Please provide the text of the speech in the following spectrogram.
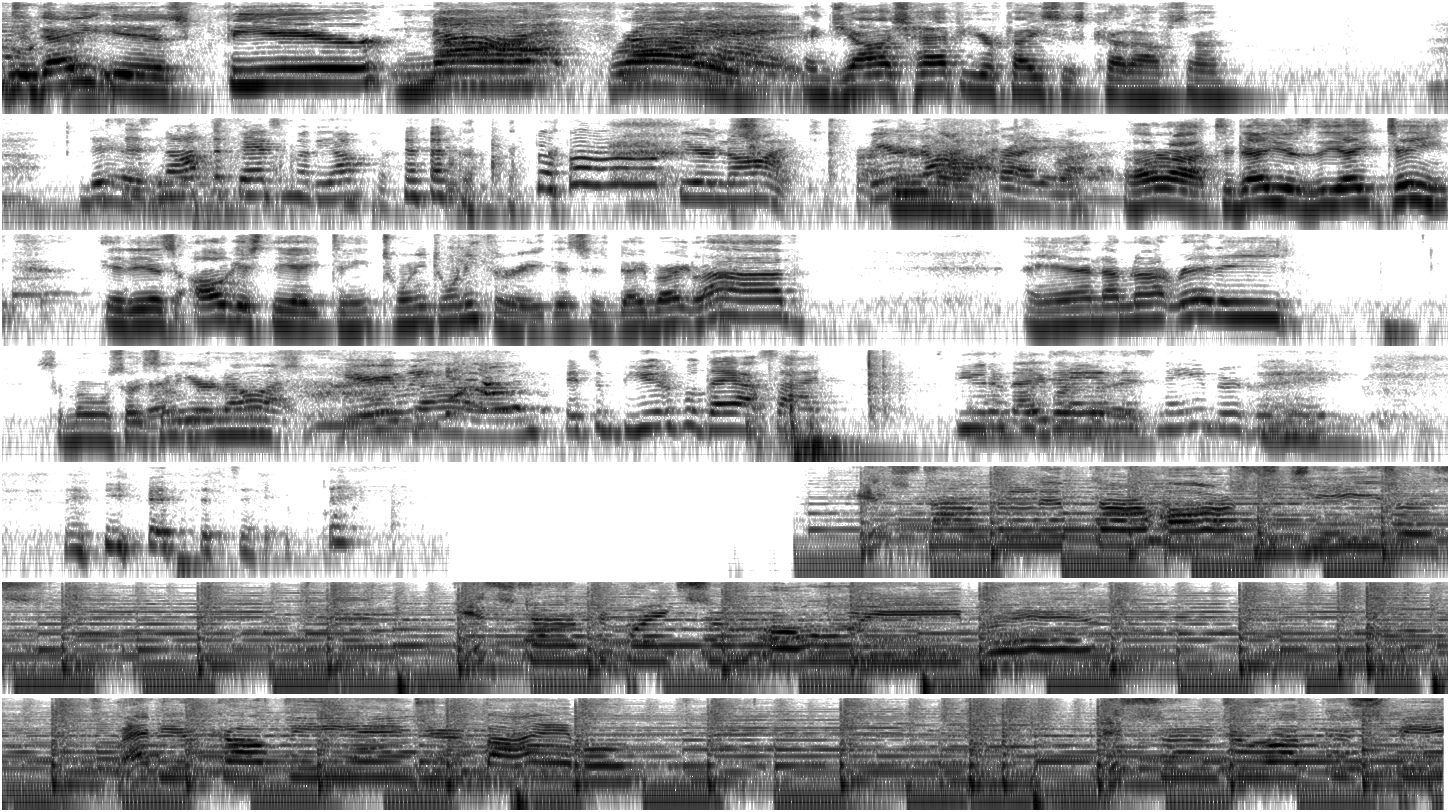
And today is Fear Not, Not Friday. Friday. And Josh, half of your face is cut off, son. This is not the Phantom of the Opera. Fear not. Fear Fear not not. Friday. All right, today is the 18th. It is August the 18th, 2023. This is Daybreak Live. And I'm not ready. Somebody want to say something Ready or else? not. Here we go. It's a beautiful day outside. It's a beautiful day in this neighborhood. It's time to lift our hearts to Jesus. It's time to break some holy bread. Grab your coffee and your Bible. Listen to what the Spirit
